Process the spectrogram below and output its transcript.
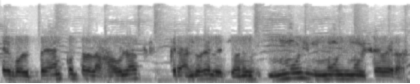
se golpean contra la jaula creándose lesiones muy, muy, muy severas.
